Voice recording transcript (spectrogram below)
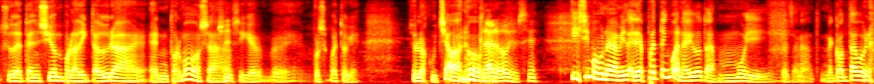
su detención por la dictadura en Formosa, así que, eh, por supuesto que yo lo escuchaba, ¿no? Claro, obvio, sí. Hicimos una amistad. Y después tengo anécdotas muy impresionantes. Me contaba una.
